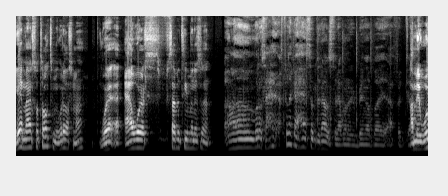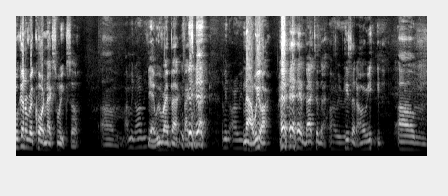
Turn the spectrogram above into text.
Yeah, man. So talk to me. What else, man? We're at hour seventeen minutes in. Um, what else? I, I feel like I had something else that I wanted to bring up, but I forgot. I mean, we're gonna record next week, so um, I mean, are we? yeah, we right back, back to back. I mean, are we? Nah, we are back to that. Are we He said, "Are we?" Um,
